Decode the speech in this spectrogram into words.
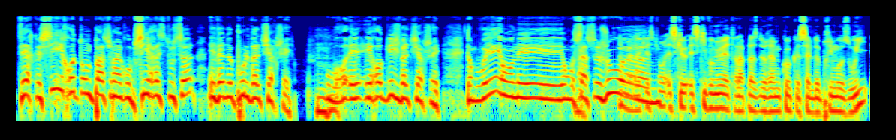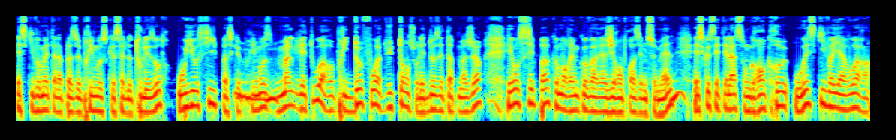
C'est-à-dire que s'il retombe pas sur un groupe, s'il reste tout seul, Evenepoel va le chercher. Hmm. Ou, et, Roglic va le chercher. Donc vous voyez, on est, ça se joue. la euh, question, est-ce qu'il vaut mieux être à la place de Remco que celle de Primoz? Oui. Est-ce qu'il vaut mettre à la place de Primoz que celle de tous les autres? Oui aussi, parce que Primoz, hmm. malgré tout, a repris deux fois du temps sur les deux étapes majeures, et on ne sait pas comment Remco va réagir en troisième semaine. Hmm. Est-ce que c'était là son grand creux, ou est-ce qu'il va y avoir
